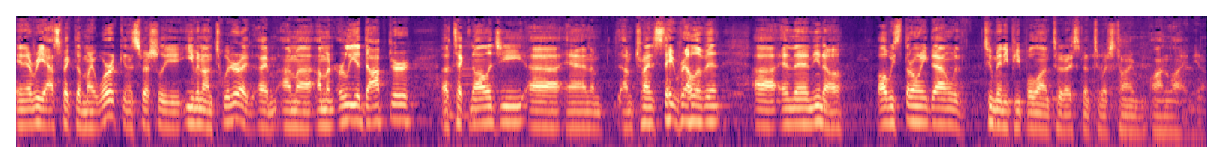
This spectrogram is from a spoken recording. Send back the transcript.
in every aspect of my work and especially even on twitter I, am I'm, a, I'm an early adopter of technology uh, and I'm, I'm trying to stay relevant uh, and then you know always throwing down with too many people on twitter i spent too much time online you know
